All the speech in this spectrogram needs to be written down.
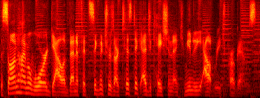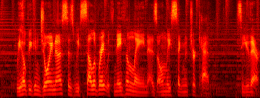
The Sondheim Award Gala benefits Signature's artistic education and community outreach programs. We hope you can join us as we celebrate with Nathan Lane as only Signature can. See you there.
